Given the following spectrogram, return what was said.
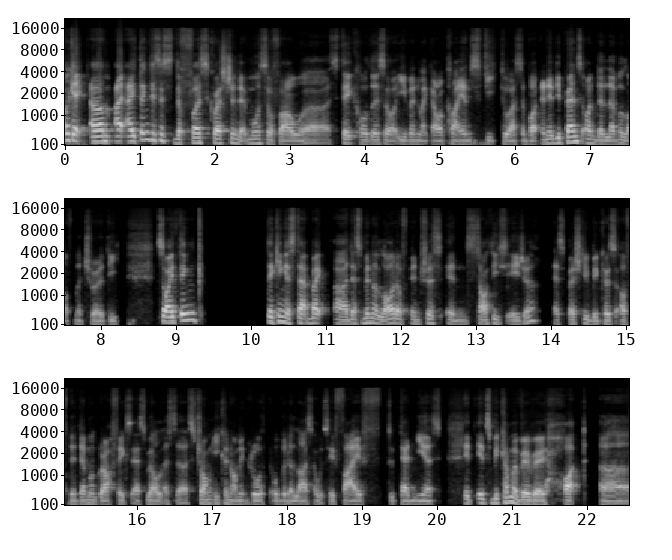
Okay, um, I, I, think this is the first question that most of our stakeholders or even like our clients speak to us about, and it depends on the level of maturity. So I think taking a step back, uh, there's been a lot of interest in Southeast Asia, especially because of the demographics as well as a strong economic growth over the last, I would say, five to ten years. It, it's become a very very hot uh,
